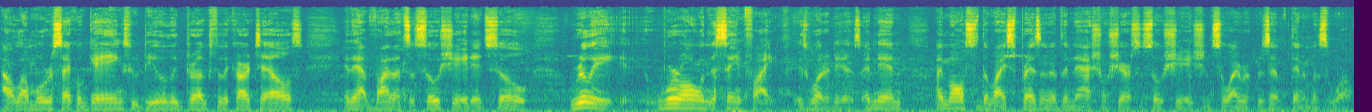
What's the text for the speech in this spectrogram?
outlaw motorcycle gangs who deal the drugs for the cartels, and that violence associated. So really, we're all in the same fight, is what it is. And then I'm also the vice president of the National Sheriff's Association, so I represent them as well.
